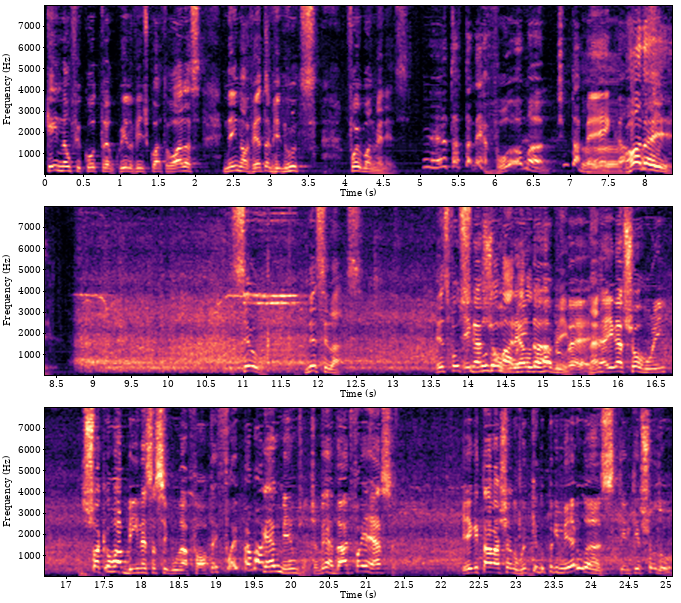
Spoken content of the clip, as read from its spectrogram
Quem não ficou tranquilo 24 horas, nem 90 minutos, foi o Mano Menezes. É, tá, tá nervoso, mano. O time tá bem, Ah, calma. Roda aí. Seu, nesse lance. Esse foi o Ele segundo amarelo do Robinho. é, né? Aí ele achou ruim. Só que o Robinho, nessa segunda falta, foi para amarelo mesmo, gente. A verdade foi essa. Ele estava achando ruim porque do primeiro lance que ele questionou.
